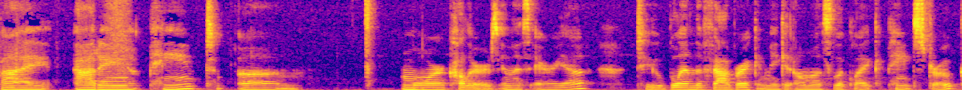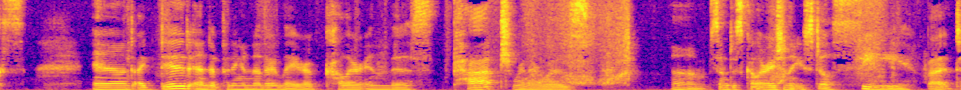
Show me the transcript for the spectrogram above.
by adding paint, um, more colors in this area to blend the fabric and make it almost look like paint strokes. And I did end up putting another layer of color in this patch where there was some discoloration that you still see, but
